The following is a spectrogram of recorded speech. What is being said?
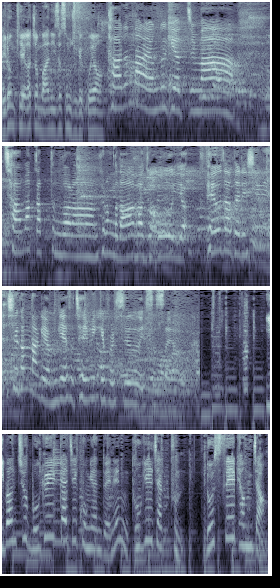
이런 기회가 좀 많이 있었으면 좋겠고요. 다른 나라 연극이었지만 자막 같은 거랑 그런 거 나와가지고 여- 배우자들이 실- 실감나게 연기해서 재미있게 볼 수 있었어요. 이번 주 목요일까지 공연되는 독일 작품 노스의 병정.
